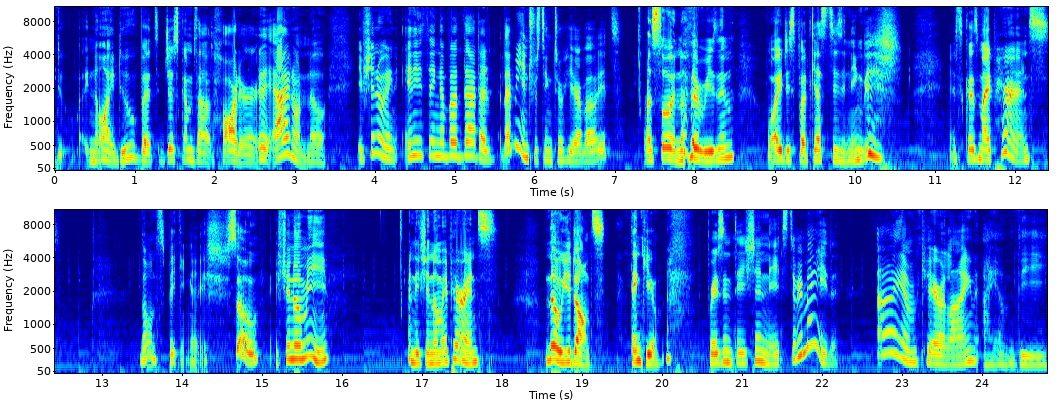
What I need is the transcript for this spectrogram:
Do no, I do, but it just comes out harder. I don't know. If you know anything about that, that'd be interesting to hear about it. Also, another reason why this podcast is in English is because my parents don't speak English. So, if you know me, and if you know my parents, no, you don't. Thank you. Presentation needs to be made. I am Caroline. I am the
